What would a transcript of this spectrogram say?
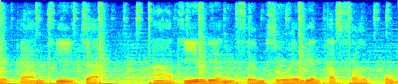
ในการที่จะหาที่เรียนเสริมสวยเรียนตัดซอยผม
